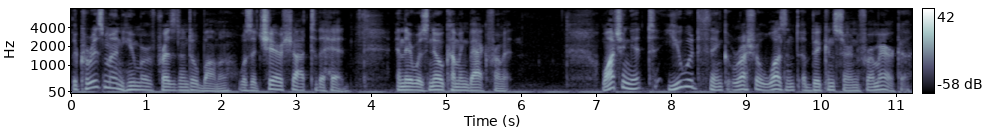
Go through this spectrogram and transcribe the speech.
The charisma and humor of President Obama was a chair shot to the head, and there was no coming back from it. Watching it, you would think Russia wasn't a big concern for America,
